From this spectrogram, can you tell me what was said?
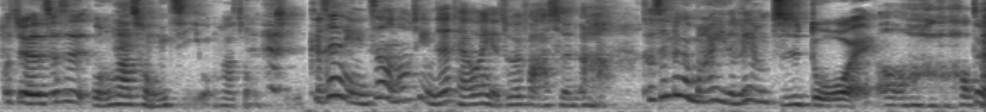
我觉得就是文化冲击，文化冲击。可是你这种东西你在台湾也是会发生啊。可是那个蚂蚁的量之多哎、哦，好吧对，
